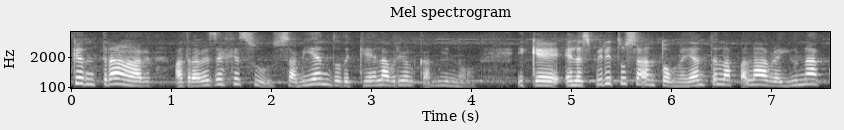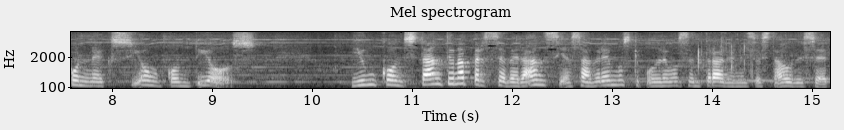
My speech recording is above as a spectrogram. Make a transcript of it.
que entrar a través de Jesús, sabiendo de que Él abrió el camino y que el Espíritu Santo, mediante la palabra y una conexión con Dios y un constante, una perseverancia, sabremos que podremos entrar en ese estado de ser.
